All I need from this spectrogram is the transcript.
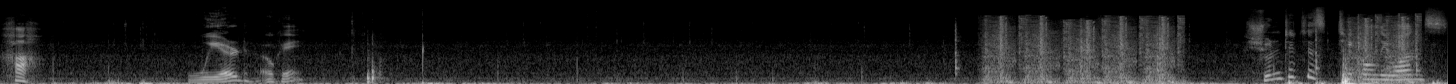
Huh. Weird. Okay. Shouldn't it just tick only once?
